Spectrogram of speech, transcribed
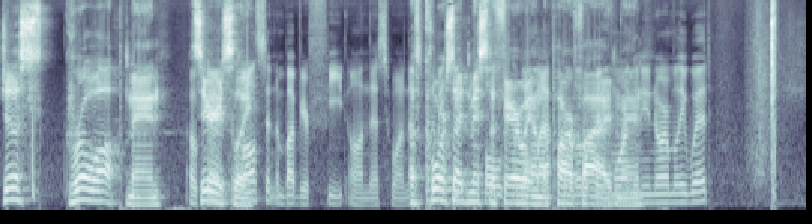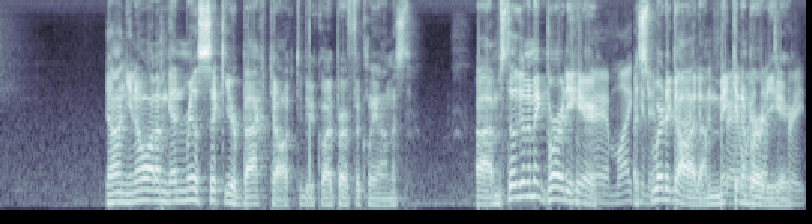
Just grow up, man. Okay, Seriously. So ball sitting above your feet on this one. Of course I'd miss the fairway on the par little bit five, more man. than you normally would. John, you know what? I'm getting real sick of your back talk, to be quite perfectly honest. Uh, I'm still gonna make birdie here. Okay, I'm I swear it. to God, I'm making a birdie here. great.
